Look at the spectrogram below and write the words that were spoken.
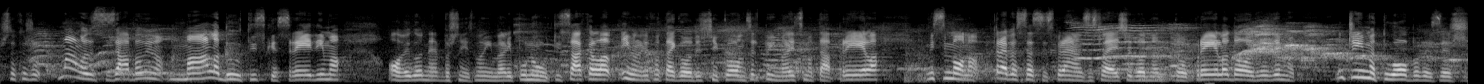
što kažu, malo da se zabavimo, malo da utiske sredimo, Ove godine baš nismo imali puno utisaka, ali imali smo taj godišnji koncert, pa imali smo ta prela. Mislim, ono, treba sad se spremati za sledeće godine da to prelo da odredimo. Znači, ima tu obaveze još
